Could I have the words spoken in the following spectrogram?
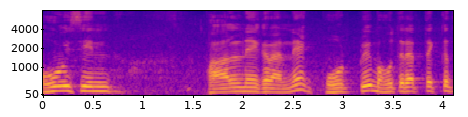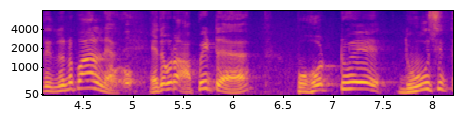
ඔහු විසින් පාලනය කරන්නේ පොහොට්ටුවේ බහුතරයත් එක්ක තිබුණ පාලනයක්. එතකොට අපිට පොහොට්ටුවේ දූෂිත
